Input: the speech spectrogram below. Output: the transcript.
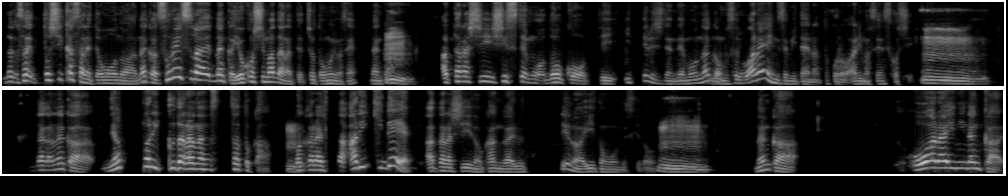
なんかさ年重ねて思うのは、なんかそれすらなんか横島だなってちょっと思いません？なんか、うん。新しいシステムをどうこうって言ってる時点でもうなんかもうそれ笑えんぜみたいなところありません？少し。うん。だからなんか、やっぱりくだらなさとか、うん分からしさありきで新しいのを考えるっていうのはいいと思うんですけど、うんなんか、お笑いになんか、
